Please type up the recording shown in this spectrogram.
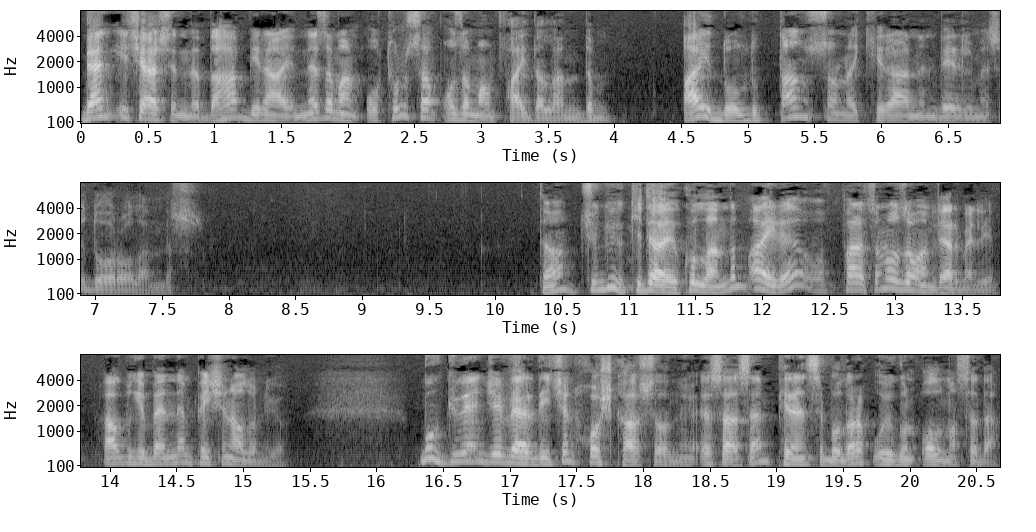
Ben içerisinde daha bir ay ne zaman oturursam o zaman faydalandım. Ay dolduktan sonra kiranın verilmesi doğru olandır. Tamam. Çünkü kirayı kullandım ayrı parasını o zaman vermeliyim. Halbuki benden peşin alınıyor. Bu güvence verdiği için hoş karşılanıyor. Esasen prensip olarak uygun olmasa da.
